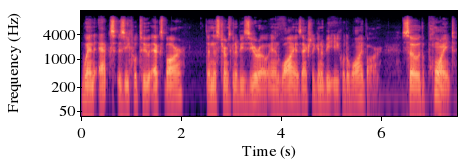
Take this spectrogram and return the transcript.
when x is equal to x bar, then this term is going to be 0, and y is actually going to be equal to y bar. So the point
